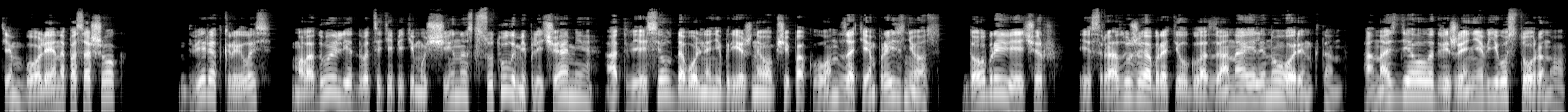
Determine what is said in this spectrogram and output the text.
тем более на пасашок. Дверь открылась. Молодой лет 25 мужчина с сутулыми плечами отвесил довольно небрежный общий поклон, затем произнес «Добрый вечер» и сразу же обратил глаза на Элену Орингтон. Она сделала движение в его сторону.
